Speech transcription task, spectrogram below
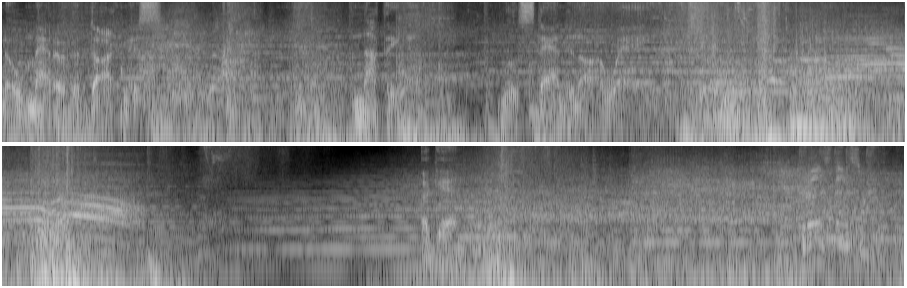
No matter the darkness, nothing will stand in our way. Again. 英雄。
